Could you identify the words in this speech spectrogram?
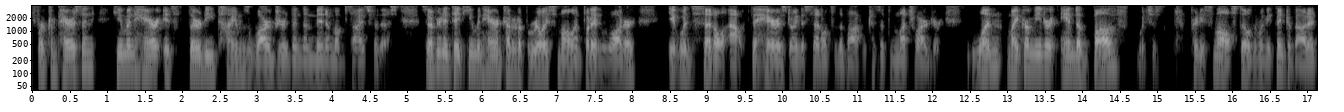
For comparison, human hair is 30 times larger than the minimum size for this. So if you were to take human hair and cut it up really small and put it in water, it would settle out. The hair is going to settle to the bottom because it's much larger. One micrometer and above, which is pretty small still when you think about it,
